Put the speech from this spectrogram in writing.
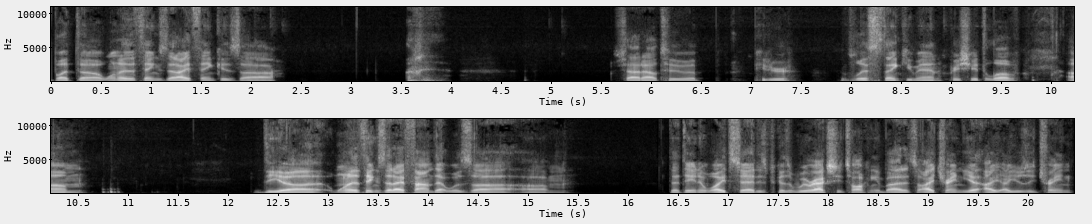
But uh, one of the things that I think is uh, Shout out to uh, Peter Bliss. Thank you, man. Appreciate the love. Um, the uh, one of the things that I found that was uh, um, that Dana White said is because we were actually talking about it. So I train. Yeah, I, I usually train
